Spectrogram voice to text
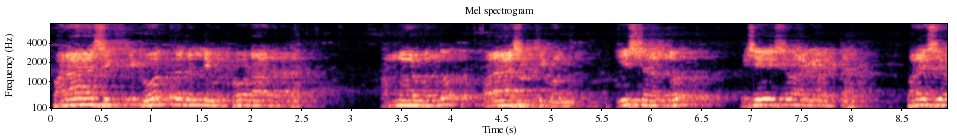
ಪರಾಶಕ್ತಿ ಗೋತ್ರದಲ್ಲಿ ಉದ್ಭವಳಾದಂತಹ ಅಮ್ಮವರು ಬಂದು ಪರಾಶಕ್ತಿ ಗೋತ್ರ ಈಶ್ವರಂದು ವಿಶೇಷವಾಗಿರುವಂತಹ ಪರಶಿವ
